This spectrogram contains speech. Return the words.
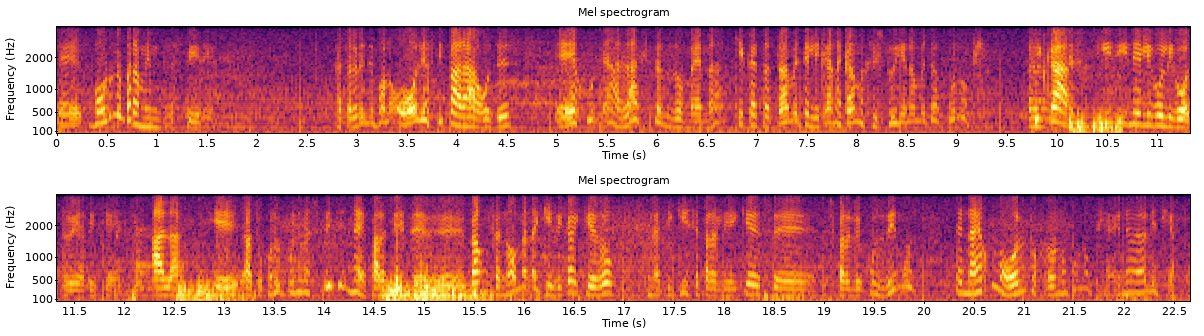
ε, μπορούν να παραμείνουν δραστήρια. Καταλαβαίνετε λοιπόν όλοι αυτοί οι παράγοντες έχουν αλλάξει τα δεδομένα και κατατάμε τελικά να κάνουμε Χριστούγεννα με τα κουνούπια. Φυσικά είναι λίγο λιγότερο η αλήθεια είναι. Αλλά ε, από το κουνούπι που είναι μέσα σπίτι, ναι, παρατηρείτε, ε, υπάρχουν φαινόμενα και ειδικά και εδώ στην Αττική, σε, παραλιακές, ε, σε παραλιακούς δήμους, ε, να έχουμε όλο τον χρόνο κουνούπια. Είναι αλήθεια αυτό.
